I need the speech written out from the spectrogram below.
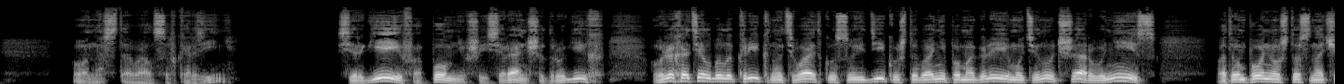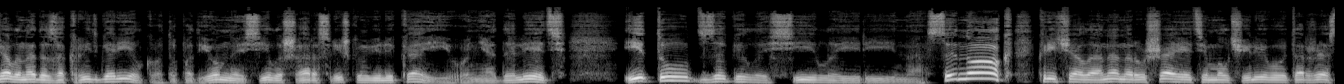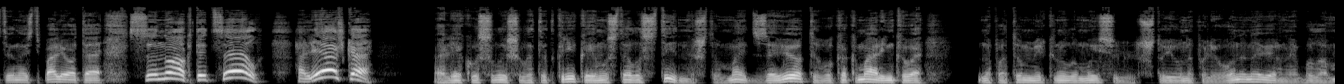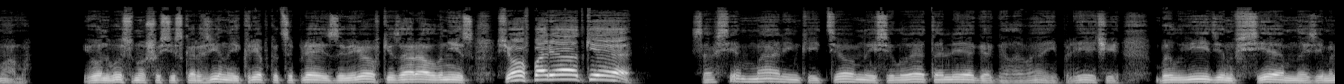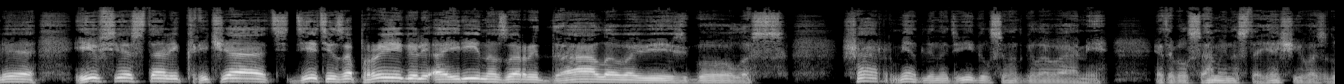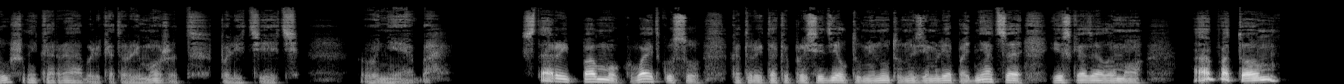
он оставался в корзине. Сергеев, опомнившийся раньше других, уже хотел было крикнуть Вайткусу и Дику, чтобы они помогли ему тянуть шар вниз — Потом понял, что сначала надо закрыть горелку, а то подъемная сила шара слишком велика, и его не одолеть. И тут заголосила Ирина. «Сынок!» — кричала она, нарушая этим молчаливую торжественность полета. «Сынок, ты цел? Олежка!» Олег услышал этот крик, и ему стало стыдно, что мать зовет его, как маленького. Но потом мелькнула мысль, что и у Наполеона, наверное, была мама и он, высунувшись из корзины и крепко цепляясь за веревки, заорал вниз «Все в порядке!» Совсем маленький темный силуэт Олега, голова и плечи, был виден всем на земле, и все стали кричать, дети запрыгали, а Ирина зарыдала во весь голос. Шар медленно двигался над головами. Это был самый настоящий воздушный корабль, который может полететь в небо. Старый помог Вайткусу, который так и просидел ту минуту на земле, подняться и сказал ему, а потом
